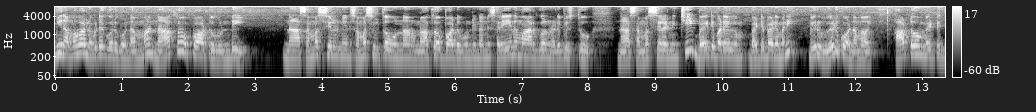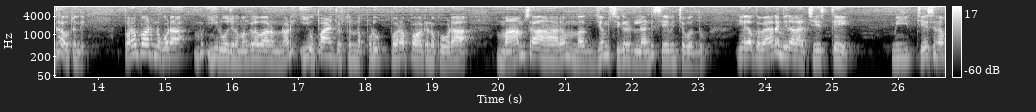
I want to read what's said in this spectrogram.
మీరు అమ్మవారిని ఒకటే కోరుకోండి అమ్మ నాతో పాటు ఉండి నా సమస్యలు నేను సమస్యలతో ఉన్నాను. నాతో పాటు ఉండి నన్ను సరైన మార్గంలో నడిపిస్తూ నా సమస్యల నుంచి బయటపడే బయటపడమని మీరు వేడుకోండి అమ్మ. ఆటోమేటిక్గా అవుతుంది. పొరపాటును కూడా ఈ రోజున మంగళవారం నాడు ఈ ఉపాయం చూస్తున్నప్పుడు పొరపాటును కూడా మాంసాహారం మద్యం సిగరెట్ లాంటి సేవించవద్దు. ఒకవేళ మీరు అలా చేస్తే మీ చేసిన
